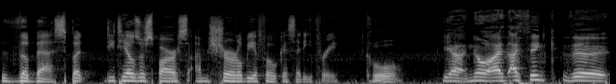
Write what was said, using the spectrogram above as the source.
the best. But details are sparse. I'm sure it'll be a focus at E E3. Cool. Yeah, no, I I think the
